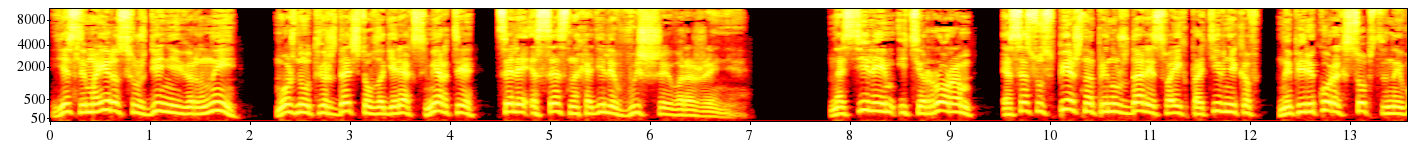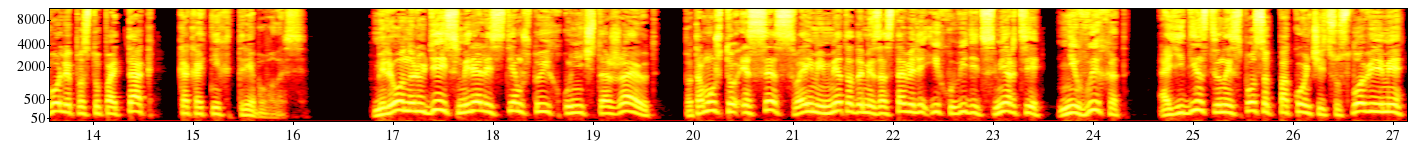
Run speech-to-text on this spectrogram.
Если мои рассуждения верны, можно утверждать, что в лагерях смерти цели СС находили высшее выражение. Насилием и террором СС успешно принуждали своих противников наперекор их собственной воле поступать так, как от них требовалось. Миллионы людей смирялись с тем, что их уничтожают, потому что СС своими методами заставили их увидеть в смерти не выход, а единственный способ покончить с условиями,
